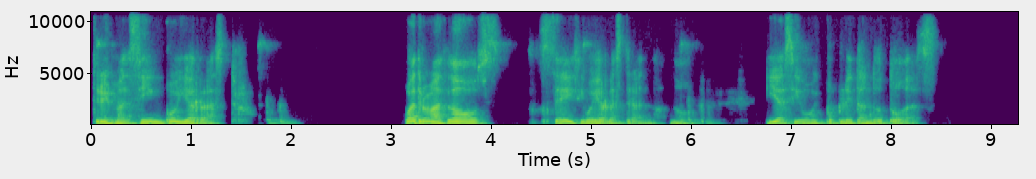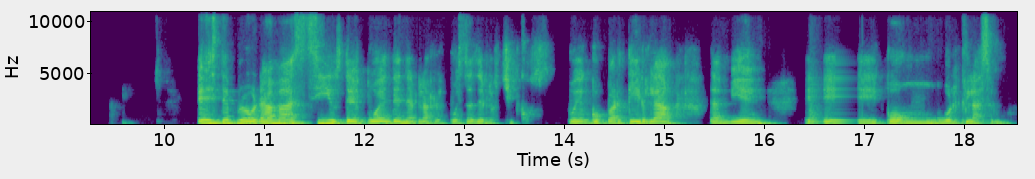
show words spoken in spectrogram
3 más 5 y arrastro. 4 más 2, 6 y voy arrastrando, ¿no? Y así voy completando todas. Este programa sí ustedes pueden tener las respuestas de los chicos. Pueden compartirla también eh, con Google Classroom.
